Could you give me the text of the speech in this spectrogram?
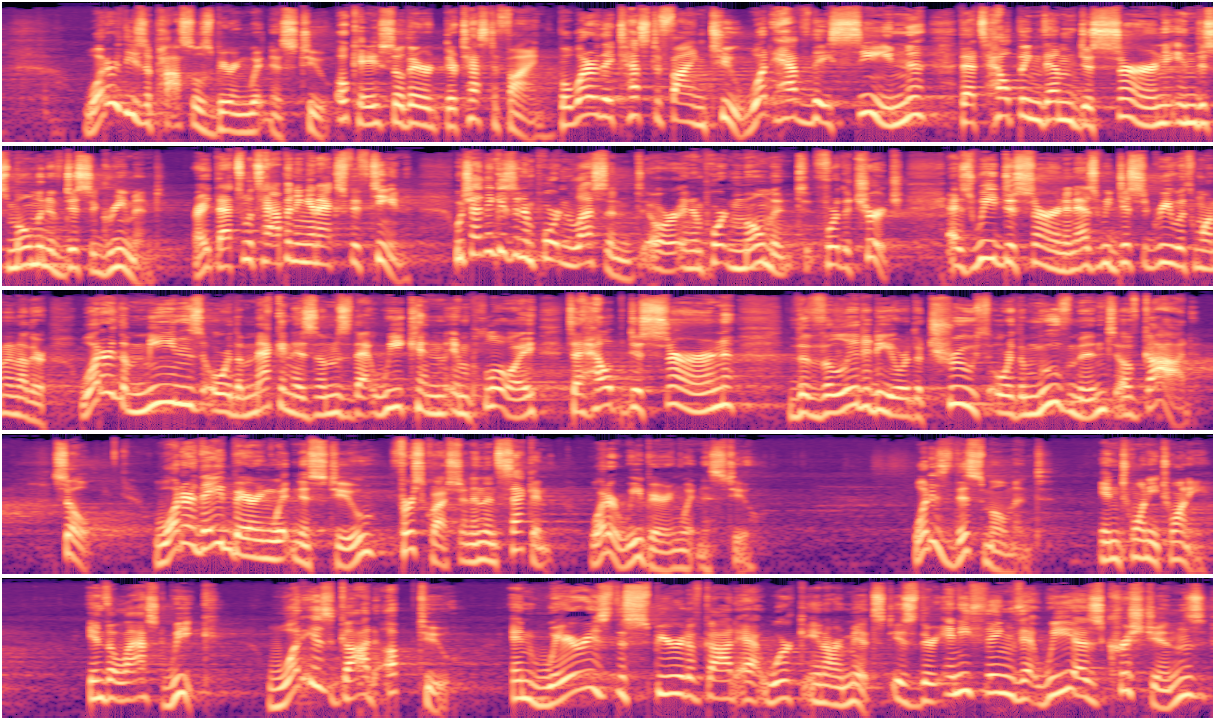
What are these apostles bearing witness to? Okay, so they're, they're testifying, but what are they testifying to? What have they seen that's helping them discern in this moment of disagreement? Right? That's what's happening in Acts 15, which I think is an important lesson or an important moment for the church. As we discern and as we disagree with one another, what are the means or the mechanisms that we can employ to help discern the validity or the truth or the movement of God? So, what are they bearing witness to? First question. And then, second, what are we bearing witness to? What is this moment in 2020? In the last week? What is God up to? And where is the Spirit of God at work in our midst? Is there anything that we as Christians,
